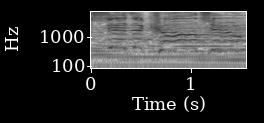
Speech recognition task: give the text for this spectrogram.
This is a call to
